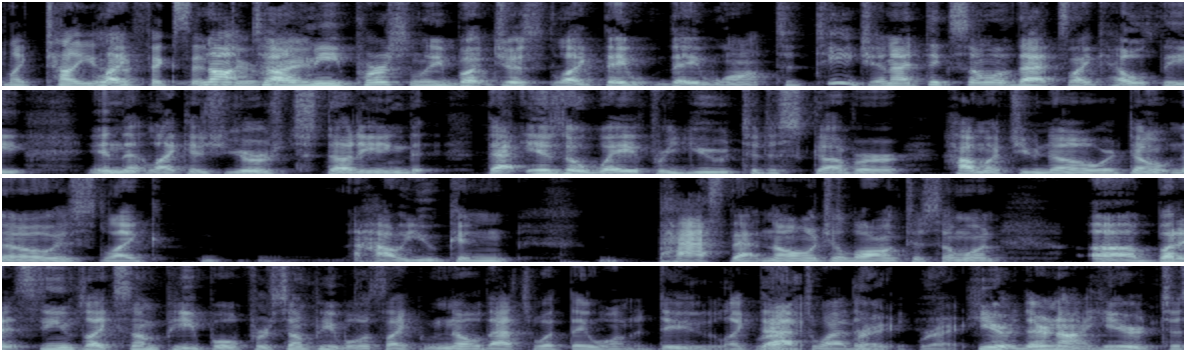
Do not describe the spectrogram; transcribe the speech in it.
like tell you like how to fix it. not tell right. me personally, but just like they they want to teach, and I think some of that's like healthy in that like as you're studying that that is a way for you to discover how much you know or don't know is like how you can pass that knowledge along to someone. Uh, but it seems like some people, for some people, it's like no, that's what they want to do. Like that's why they're right, right. here. They're not here to.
